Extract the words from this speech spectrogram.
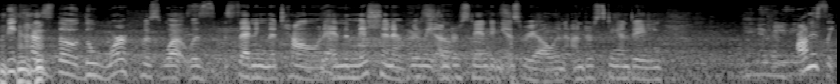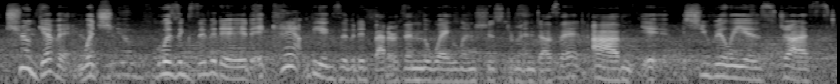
because the the work was what was setting the tone and the mission of really understanding Israel and understanding honestly true giving which was exhibited it can't be exhibited better than the way Lynn Schusterman does it, um, it she really is just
